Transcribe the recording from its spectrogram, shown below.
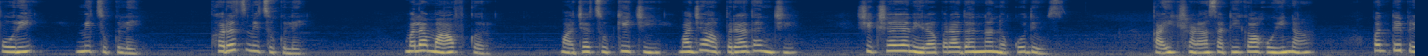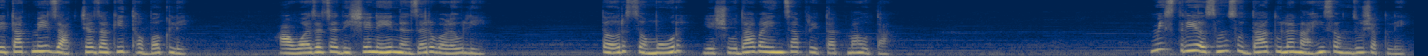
पोरी मी चुकले खरंच मी चुकले. मला माफ कर माझ्या चुकीची माझ्या अपराधांची शिक्षा या निरापराधांना नको देऊस. काही क्षणासाठी का होईना पण ते प्रेतात्मे जागच्या जागी थबकले. आवाजाच्या दिशेने नजर वळवली. तर समोर यशोदाबाईंचा प्रेतात्मा होता. मी स्त्री असूनसुद्धा तुला नाही समजू शकले.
